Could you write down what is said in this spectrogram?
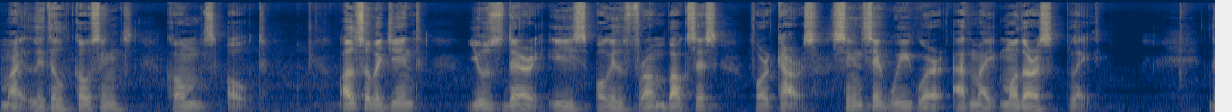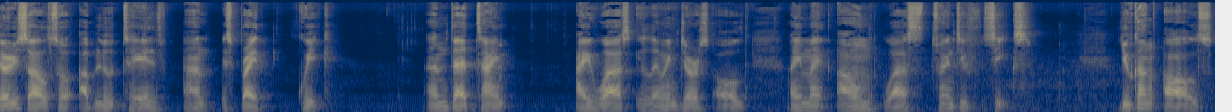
my little cousin, comes out. Also behind used there is oil from boxes for cars, since we were at my mother's place. There is also a blue tail and Sprite quick. And that time I was 11 years old and my aunt was 26. You can also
